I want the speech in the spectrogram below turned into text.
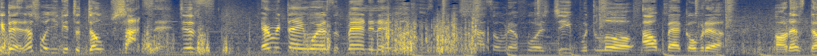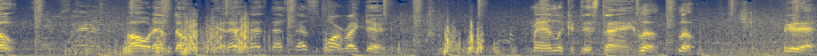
look at that. That's where you get the dope shots at. Just everything where it's abandoned at. Look, he's getting shots over there for his Jeep with the little Outback over there. Oh, that's dope. Oh, that's dope. Yeah, that, that's that's that's smart right there. Man, look at this thing. Look, look. Look at that.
